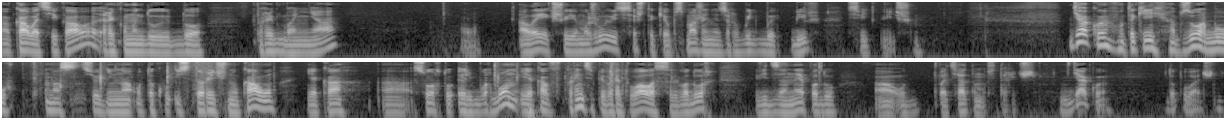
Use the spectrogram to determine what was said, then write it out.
е, кава цікава, рекомендую до придбання. Але якщо є можливість, все ж таки обсмаження зробити би більш світлішим. Дякую. Отакий обзор був у нас сьогодні на отаку історичну каву, яка сорту Ель Бурбон, яка, в принципі, врятувала Сальвадор від занепаду у 20 сторіччі. Дякую, до побачення.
